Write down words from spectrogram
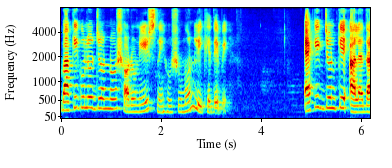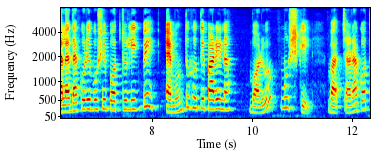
বাকিগুলোর জন্য স্মরণের স্নেহ সুমন লিখে দেবে। এক একজনকে আলাদা আলাদা করে বসে পত্র লিখবে, এমন তো হতে পারে না। বড় মুশকিল। বাচ্চারা কত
